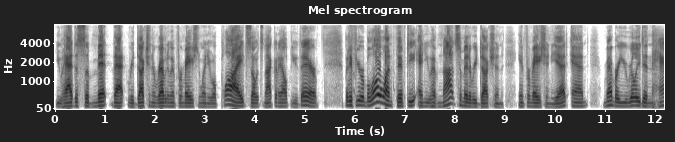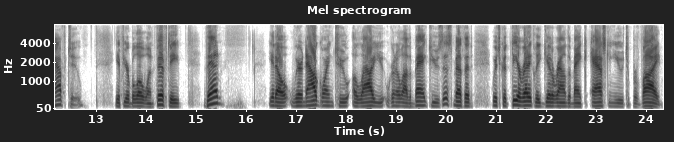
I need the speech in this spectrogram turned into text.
you had to submit that reduction in revenue information when you applied, so it's not going to help you there. But if you're below 150 and you have not submitted reduction information yet, and remember you really didn't have to if you're below 150, then you know, we're now going to allow you, we're going to allow the bank to use this method, which could theoretically get around the bank asking you to provide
